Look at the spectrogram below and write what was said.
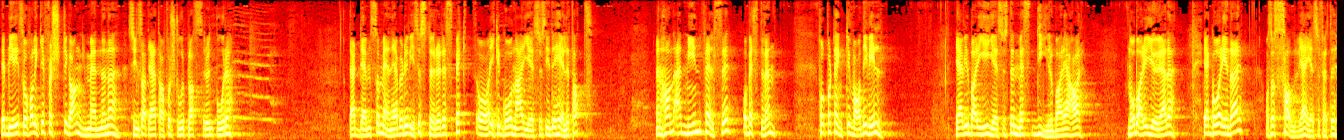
Det blir i så fall ikke første gang mennene syns at jeg tar for stor plass rundt bordet. Det er dem som mener jeg burde vise større respekt og ikke gå nær Jesus i det hele tatt. Men han er min frelser og bestevenn. Folk får tenke hva de vil. Jeg vil bare gi Jesus det mest dyrebare jeg har. Nå bare gjør jeg det. Jeg går inn der, og så salver jeg Jesu føtter.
